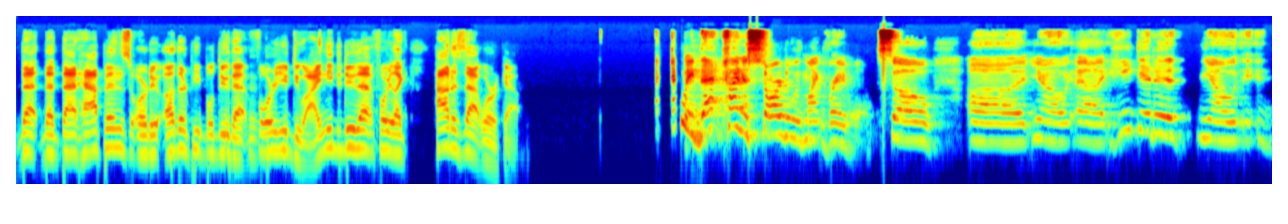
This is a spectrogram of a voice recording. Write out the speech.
that that that happens or do other people do that for you? Do i need to do that for you? Like how does that work out Actually, that kind of started with Mike Vrabel. So, uh, you know, uh, he did it. You know, it,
